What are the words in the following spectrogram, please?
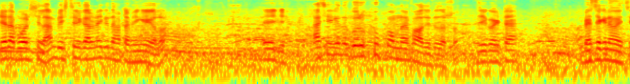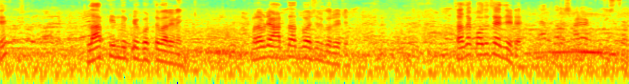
যেটা বলছিলাম বৃষ্টির কারণে কিন্তু হাটটা ভেঙে গেল। এই যে আজকে কিন্তু গরু খুব কম দামে পাওয়া যেত দর্শক যে কয়েকটা বেচে কিনা হয়েছে। লাভ কিন্তু কেউ করতে পারে নাই। মোটামুটি আট দাঁত বয়সের গরু এটা। চাচা কত চাইছে এটা? সাড়ে আটত্রিশ চাই।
